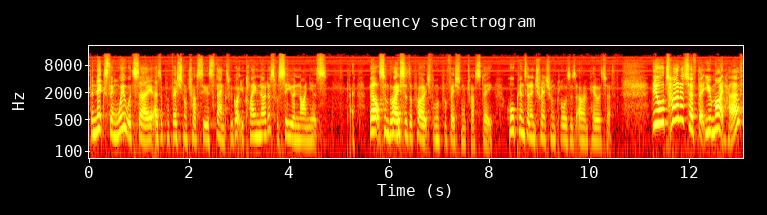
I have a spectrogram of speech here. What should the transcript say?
The next thing we would say as a professional trustee is, thanks, we got your claim notice, we'll see you in nine years. Belts and braces approach from a professional trustee. Hawkins and entrenchment clauses are imperative. The alternative that you might have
